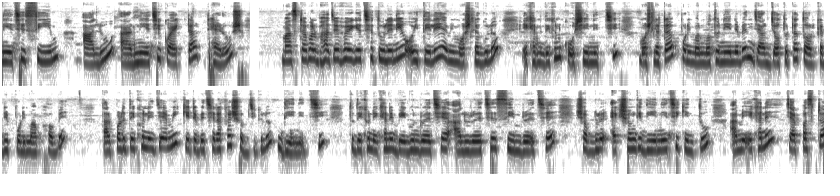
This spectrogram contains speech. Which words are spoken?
নিয়েছি সিম আলু আর নিয়েছি কয়েকটা ঢেঁড়স। মাছটা আমার ভাজা হয়ে গেছে, তুলে নিয়ে ওই তেলেই আমি মশলাগুলো এখানে দেখুন কষিয়ে নিচ্ছি। মশলাটা পরিমাণ মতো নিয়ে নেবেন, যার যতটা তরকারির পরিমাপ হবে। তারপরে দেখুন এই যে আমি কেটে বেছে রাখা সবজিগুলো দিয়ে নিচ্ছি। তো দেখুন এখানে বেগুন রয়েছে, আলু রয়েছে, সিম রয়েছে, সবগুলো একসঙ্গে দিয়ে নিয়েছি। কিন্তু আমি এখানে চার পাঁচটা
